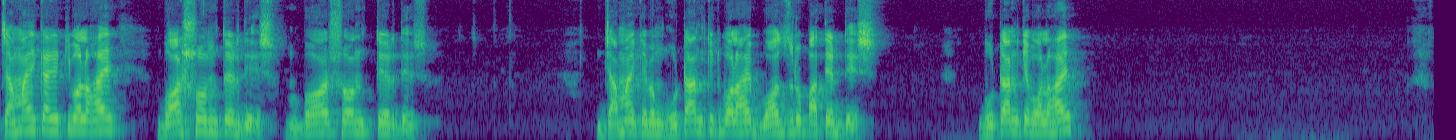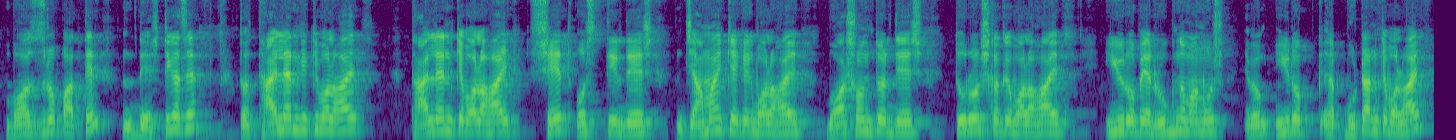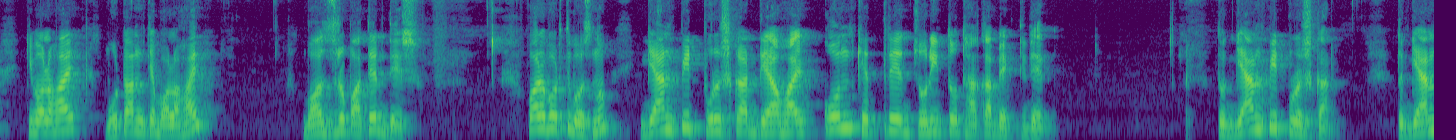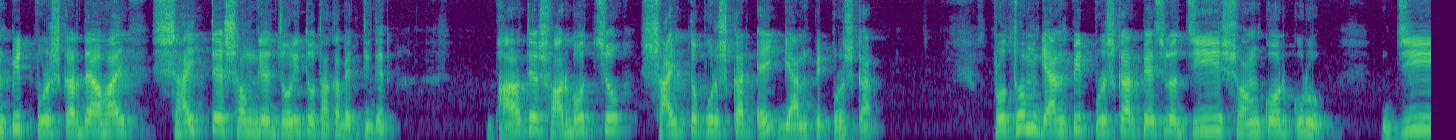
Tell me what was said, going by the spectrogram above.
জামাইকাকে কি বলা হয়? বসন্তের দেশ। বসন্তের দেশ। জামাইকা এবং ভুটানকে কি বলা হয়? বজ্রপাতের দেশ। ভুটানকে বলা হয় বজ্রপাতের দেশ, ঠিক আছে? তো থাইল্যান্ডকে কি বলা হয়? থাইল্যান্ডকে বলা হয় শ্বেত অস্থির দেশ, জামাইকাকে বলা হয়? বসন্তর দেশ, তুরস্ককে বলা হয় ইউরোপের রুগ্ন মানুষ এবং ইউরোপ ভুটানকে বলা হয়, কি বলা হয়? ভুটানকে বলা হয় বজ্রপাতের দেশ। পরবর্তী প্রশ্ন, জ্ঞানপীঠ পুরস্কার দেওয়া হয় কোন ক্ষেত্রে জড়িত থাকা ব্যক্তিদের? তো জ্ঞানপীঠ পুরস্কার তো জ্ঞানপীঠ পুরস্কার দেওয়া হয় সাহিত্যের সঙ্গে জড়িত থাকা ব্যক্তিদের। ভারতের সর্বোচ্চ সাহিত্য পুরস্কার এই জ্ঞানপীঠ পুরস্কার। প্রথম জ্ঞানপীঠ পুরস্কার পেয়েছিল জি শঙ্কর কুরুপ। জি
